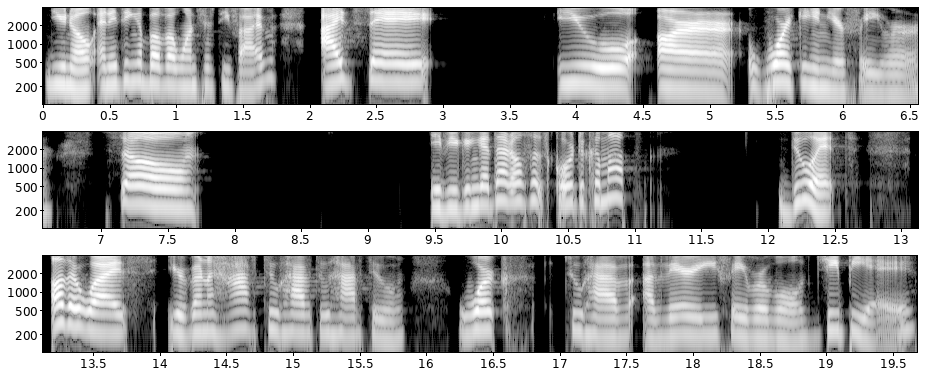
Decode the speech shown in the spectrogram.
you know anything above a 155 i'd say you are working in your favor. So if you can get that LSAT score to come up, do it. Otherwise, you're gonna have to have to have to work to have a very favorable GPA,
